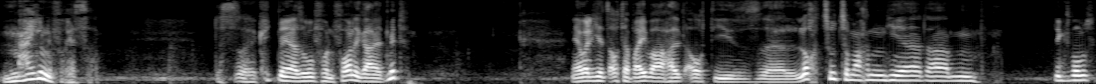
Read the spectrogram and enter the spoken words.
Meine Fresse. Das äh, kriegt man ja so von vorne gar nicht mit. Ja, weil ich jetzt auch dabei war, halt auch dieses äh, Loch zuzumachen hier da Dingsbums.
